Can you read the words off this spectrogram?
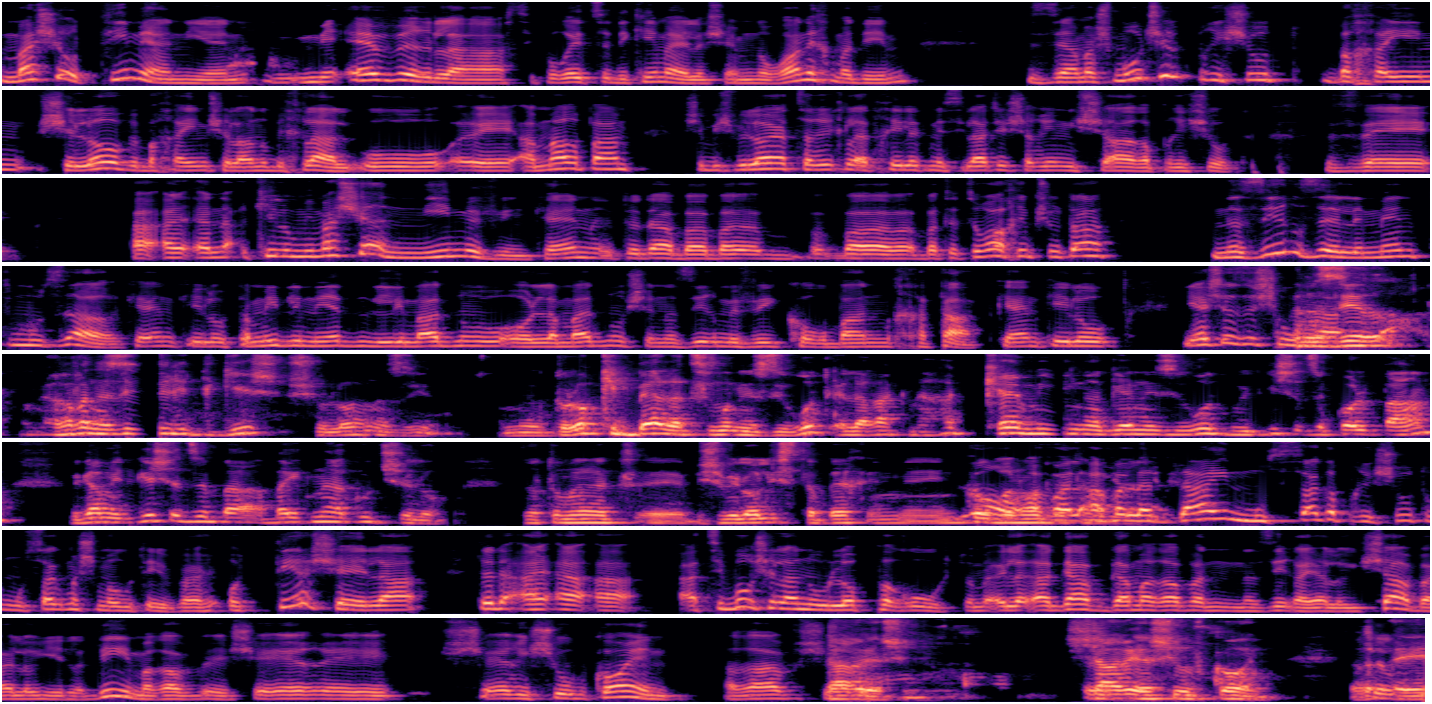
מה שאותי מעניין, מעבר לסיפורי צדיקים האלה שהם נורא נחמדים, זה המשמעות של פרישות בחיים שלו ובחיים שלנו בכלל. הוא אמר פעם שבשבילו היה צריך להתחיל את מסילת ישרים משער הפרישות. וכאילו ממה שאני מבין, כן, אתה יודע, בתצורה הכי פשוטה, נזיר זה אלמנט מוזר, כן? כאילו תמיד לימדנו או למדנו שנזיר מביא קורבן חטאת, כן? כאילו יש איזשהו... הנזיר, הרב הנזיר הדגיש שהוא לא נזיר. זאת אומרת, הוא לא קיבל על עצמו נזירות, אלא רק נהג כמנהגי נזירות, והוא הדגיש את זה כל פעם, וגם הדגיש את זה בהתנהגות שלו. זאת אומרת, בשביל לא להסתבך עם, עם לא, קורבנות. אבל, אבל עדיין מושג הפרישות הוא מושג משמעותי, ואותי השאלה, אתה יודע, הציבור שלנו הוא לא פרוש. אגב, גם הרב הנזיר היה לו אישה והיה לו ילדים, הרב שאר, שאר יישוב כהן, הרב ש... שער יישוב. שער יישוב כהן.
